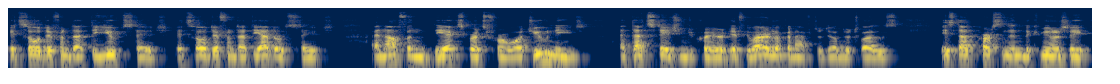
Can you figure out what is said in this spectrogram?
it's so different at the youth stage, it's so different at the adult stage, and often the experts for what you need at that stage in your career, if you are looking after the under 12s, is that person in the community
